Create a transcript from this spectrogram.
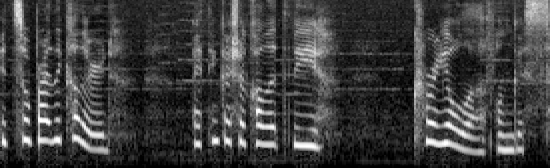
It's so brightly colored. I think I should call it the Crayola fungus.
